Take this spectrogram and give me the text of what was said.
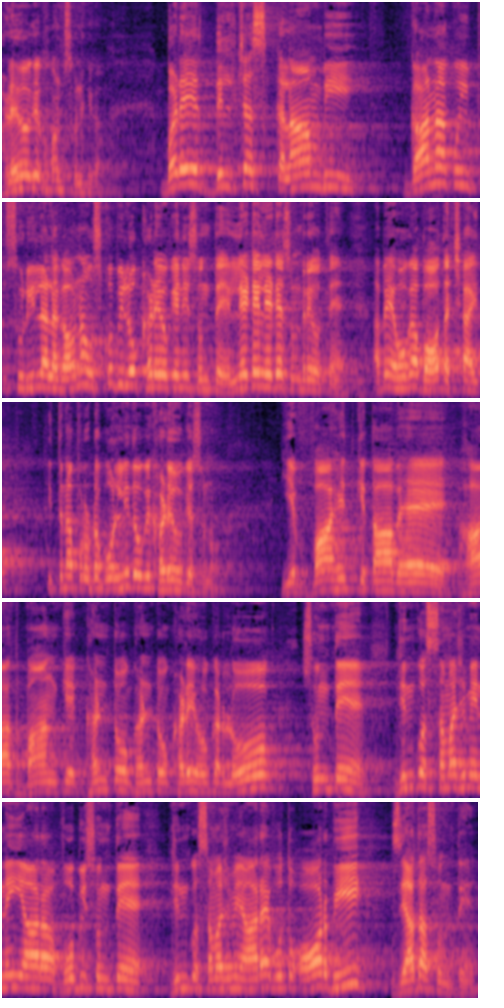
کھڑے ہو کے کون سنے گا بڑے دلچسپ کلام بھی گانا کوئی سریلا لگاؤ نا اس کو بھی لوگ کھڑے ہو کے نہیں سنتے لیٹے لیٹے سن رہے ہوتے ہیں ابے ہوگا بہت اچھا اتنا پروٹوکول نہیں دو گے کھڑے ہو کے سنو یہ واحد کتاب ہے ہاتھ باندھ کے گھنٹوں گھنٹوں کھڑے ہو کر لوگ سنتے ہیں جن کو سمجھ میں نہیں آ رہا وہ بھی سنتے ہیں جن کو سمجھ میں آ رہا ہے وہ تو اور بھی زیادہ سنتے ہیں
